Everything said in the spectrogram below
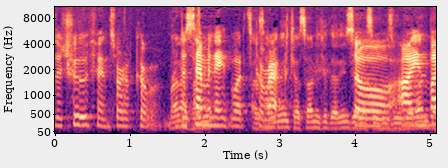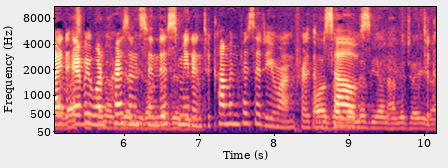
the truth and sort of cor- من از همه, disseminate what's از همه correct. کسانی که در این جلسه So حضور I دارن invite دعوت everyone میکنم بیان present ایران in رو this meeting ببینن to come and visit Iran for آزادانه themselves, بیان همه جای to ایران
